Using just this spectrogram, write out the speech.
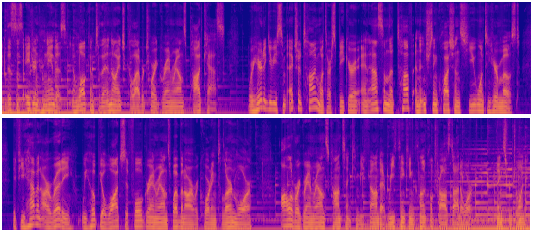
this is Adrian Hernandez, and welcome to the NIH Collaboratory Grand Rounds podcast. We're here to give you some extra time with our speaker and ask them the tough and interesting questions you want to hear most. If you haven't already, we hope you'll watch the full Grand Rounds webinar recording to learn more. All of our Grand Rounds content can be found at rethinkingclinicaltrials.org. Thanks for joining.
